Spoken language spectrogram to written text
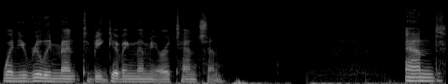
when you really meant to be giving them your attention. And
